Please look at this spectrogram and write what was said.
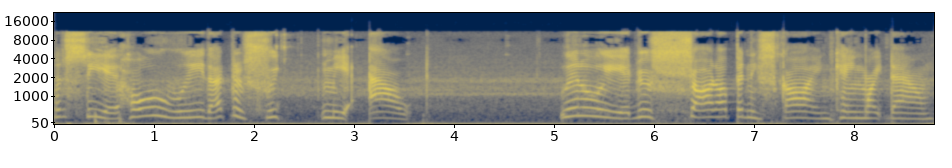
Let's see it. Holy, that just freaked me out. Literally, it just shot up in the sky and came right down.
